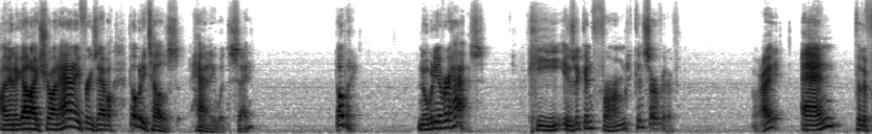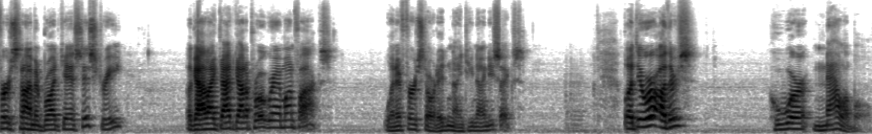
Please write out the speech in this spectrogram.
I mean, a guy like Sean Hannity, for example, nobody tells Hannity what to say. Nobody. Nobody ever has. He is a confirmed conservative. All right? And for the first time in broadcast history, a guy like that got a program on Fox when it first started in 1996. But there were others who were malleable.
